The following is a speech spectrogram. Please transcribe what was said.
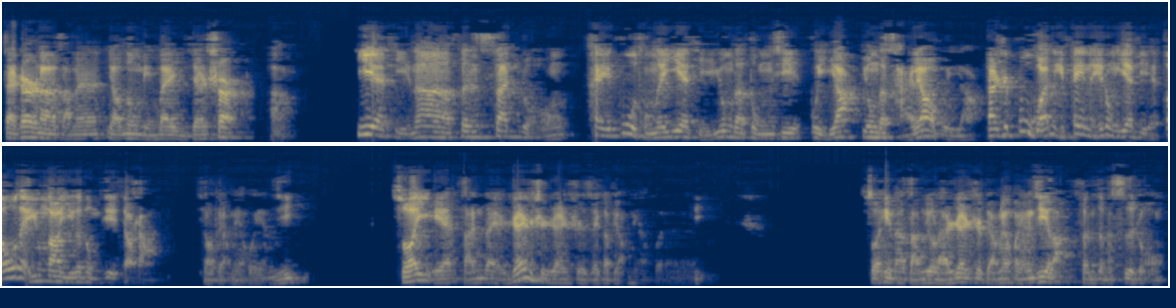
在这儿呢，咱们要弄明白一件事儿啊。液体呢分三种，配不同的液体用的东西不一样，用的材料不一样。但是不管你配哪种液体，都得用到一个东西，叫啥？叫表面活性剂。所以咱得认识认识这个表面活性剂。所以呢，咱们就来认识表面活性剂了，分这么四种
